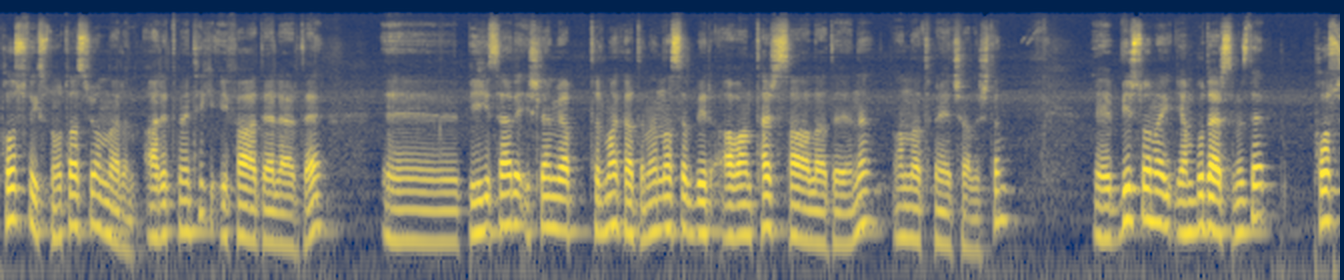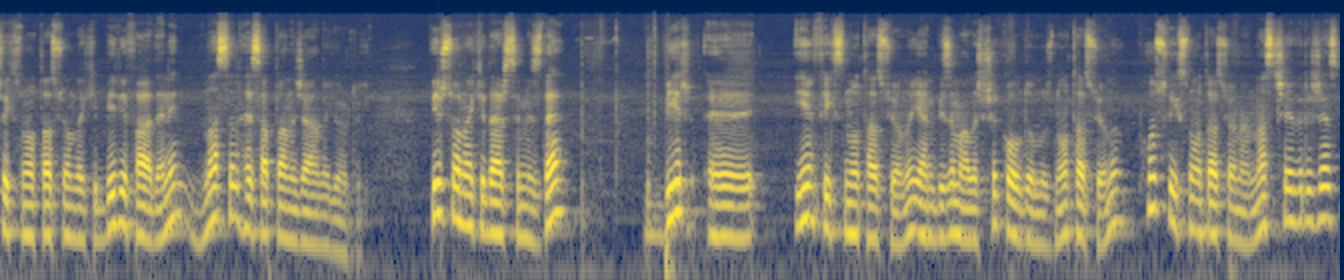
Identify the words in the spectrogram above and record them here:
postfix notasyonların aritmetik ifadelerde e, bilgisayara işlem yaptırmak adına nasıl bir avantaj sağladığını anlatmaya çalıştım. E, bir sonra yani bu dersimizde postfix notasyondaki bir ifadenin nasıl hesaplanacağını gördük. Bir sonraki dersimizde bir e, infix notasyonu yani bizim alışık olduğumuz notasyonu postfix notasyona nasıl çevireceğiz?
